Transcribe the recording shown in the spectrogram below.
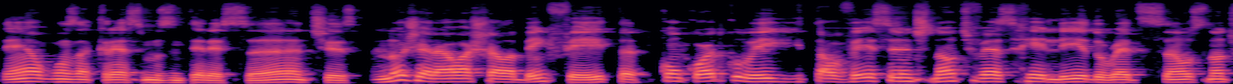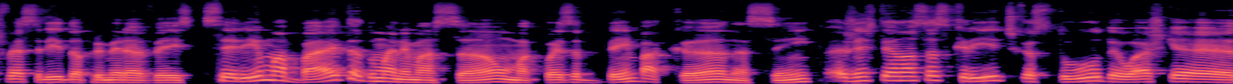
tem alguns acréscimos interessantes. No geral, acho ela bem feita. Concordo com o Luigi que talvez se a gente não tivesse relido Red Sun, se não tivesse lido a primeira vez, seria uma baita de uma animação, uma coisa bem bacana, assim. A gente tem as nossas críticas, tudo. Eu acho que é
